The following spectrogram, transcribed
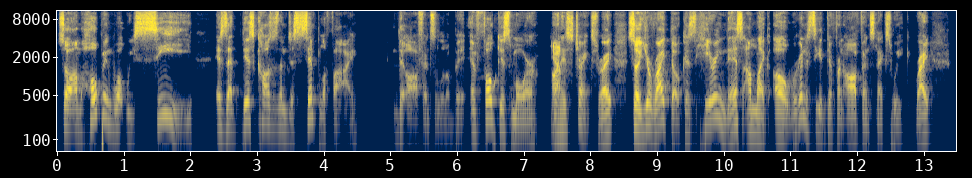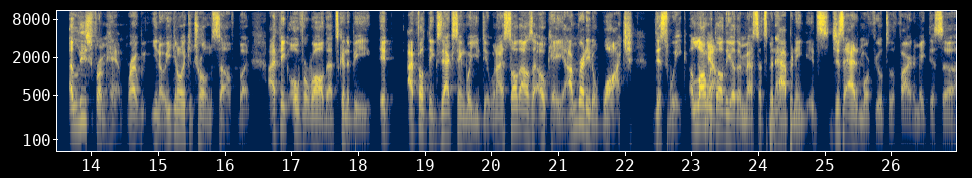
So I'm hoping what we see is that this causes them to simplify the offense a little bit and focus more on his strengths, right? So you're right though, because hearing this, I'm like, oh, we're gonna see a different offense next week, right? At least from him, right? We, you know, he can only control himself, but I think overall that's gonna be it. I felt the exact same way you did when I saw that. I was like, okay, yeah, I'm ready to watch this week, along with all the other mess that's been happening. It's just added more fuel to the fire to make this a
